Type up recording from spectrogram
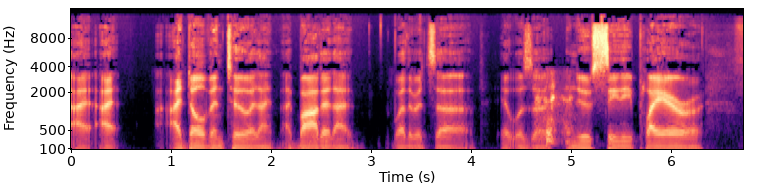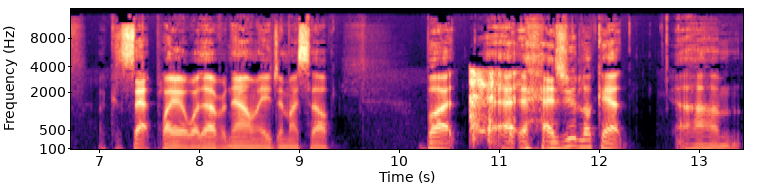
I I, I dove into it. I, I bought it. I whether it's a it was a, a new CD player or a cassette player, or whatever. Now I'm aging myself. But as you look at um,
